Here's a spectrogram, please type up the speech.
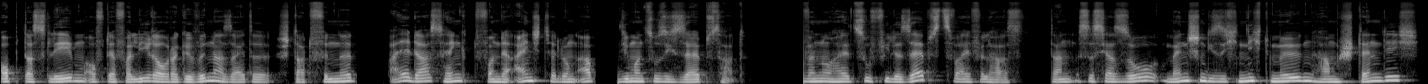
ob das Leben auf der Verlierer- oder Gewinnerseite stattfindet, all das hängt von der Einstellung ab, die man zu sich selbst hat. Wenn du halt zu viele Selbstzweifel hast, dann ist es ja so, Menschen, die sich nicht mögen, haben ständig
